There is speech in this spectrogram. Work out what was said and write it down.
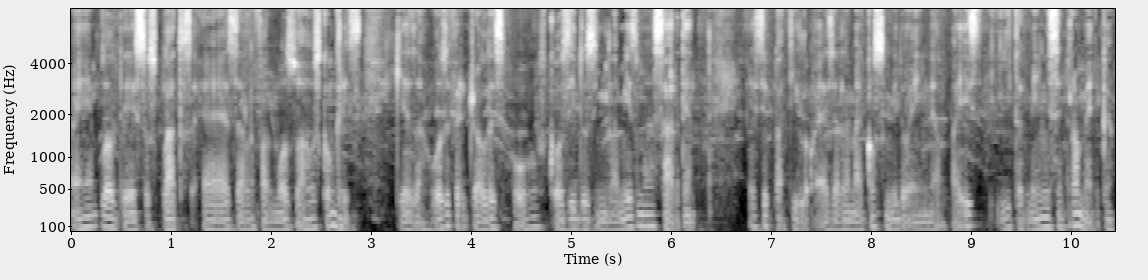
Un ejemplo de estos platos es el famoso arroz con gris, que es arroz y frijoles rojos cocidos en la misma sartén. Este platillo es el más consumido en el país y también en Centroamérica.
